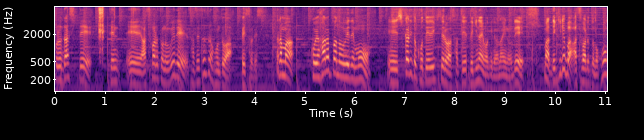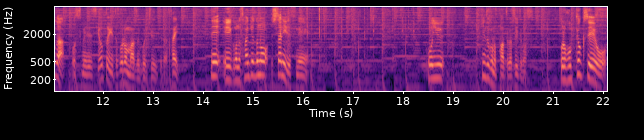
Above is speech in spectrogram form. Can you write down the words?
これを出しててえー、アスファルトの上で撮影するというのは本当はベストです。ただまあこういう原っぱの上でも、えー、しっかりと固定できてれば撮影できないわけではないので、まあ、できればアスファルトの方がおすすめですよというところをまずご注意ください。で、えー、この三脚の下にですねこういう金属のパーツがついてます。これ北極星を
